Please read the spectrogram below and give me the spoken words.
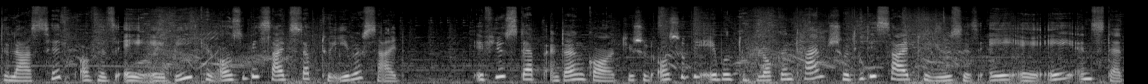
The last hit of his AAB can also be sidestepped to either side. If you step and then guard, you should also be able to block in time should he decide to use his AAA instead.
